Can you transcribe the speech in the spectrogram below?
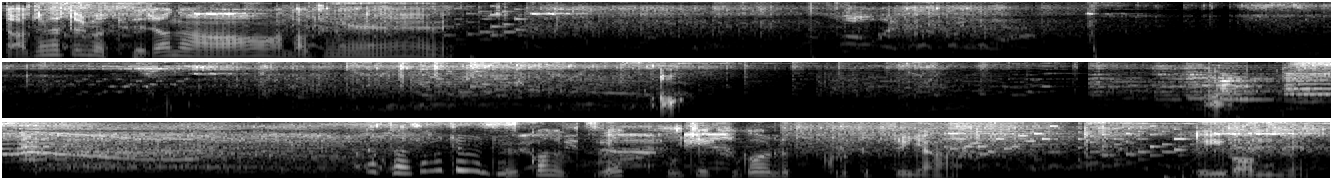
나중에 뜨면 되잖아. 나중에. 아. 아. 아, 나중에 뜨면 될 거는 왜 굳이 그걸 그렇게 뜨냐? 의의가 없네.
